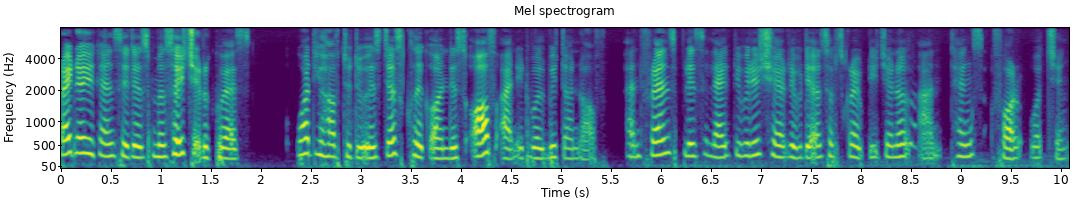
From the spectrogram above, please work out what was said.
Right now you can see this message request what you have to do is just click on this off and it will be turned off. And friends please like the video share the video and subscribe to the channel. And thanks for watching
